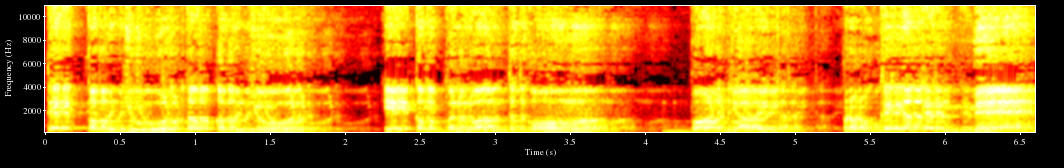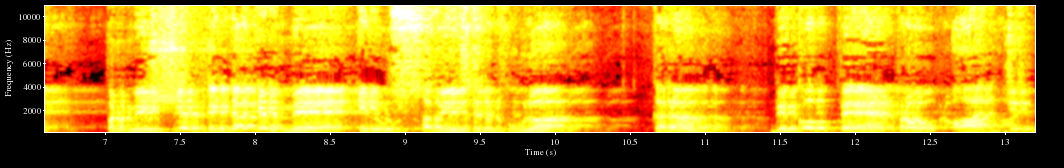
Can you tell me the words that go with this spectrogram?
ਤੇ ਕਮਜ਼ੋਰ ਤੋਂ ਕਮਜ਼ੋਰ ਇੱਕ ਬਲਵੰਤ ਕੌਮ ਬਣ ਜਾਵੇਗਾ। ਪ੍ਰਭੂ ਕਹਿੰਦਾ ਕਿ ਮੈਂ, ਪਰਮੇਸ਼ਰ ਕਹਿੰਦਾ ਕਿ ਮੈਂ ਇਹਨੂੰ ਸਮੇਂ ਸਿਰ ਪੂਰਾ ਕਰਾਂਗਾ। ਵੇਖੋ ਭੈਣ ਭਰਾਓ ਅੱਜ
